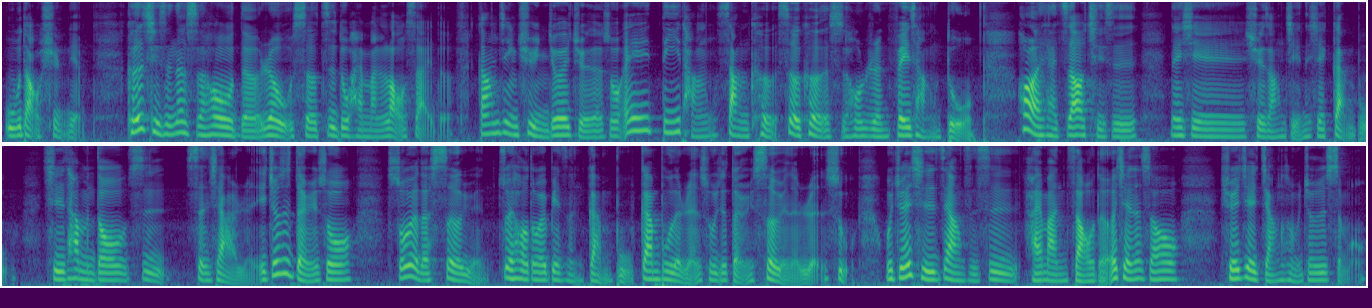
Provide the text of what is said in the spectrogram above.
舞蹈训练。可是其实那时候的热舞社制度还蛮老塞的，刚进去你就会觉得说，哎，第一堂上课社课的时候人非常多，后来才知道其实那些学长姐那些干部。其实他们都是剩下的人，也就是等于说，所有的社员最后都会变成干部，干部的人数就等于社员的人数。我觉得其实这样子是还蛮糟的，而且那时候学姐讲什么就是什么。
